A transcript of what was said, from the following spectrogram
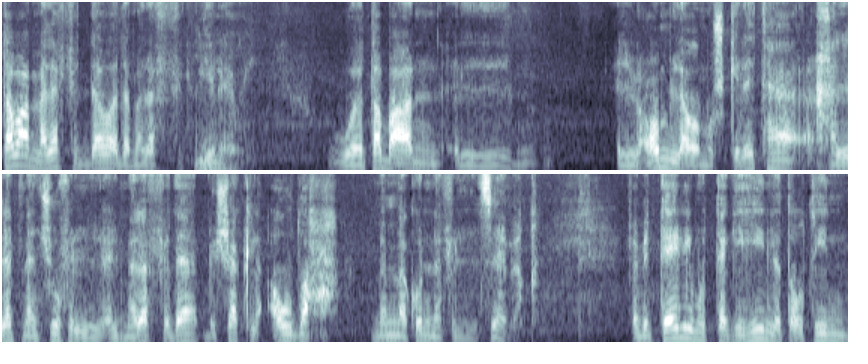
طبعا ملف الدواء ده ملف كبير قوي وطبعا العملة ومشكلتها خلتنا نشوف ال- الملف ده بشكل أوضح مما كنا في السابق. فبالتالي متجهين لتوطين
